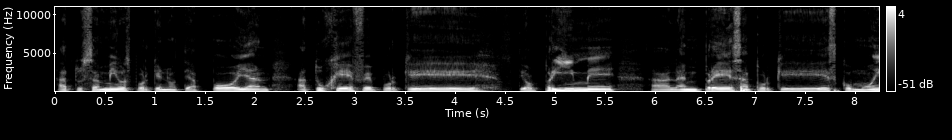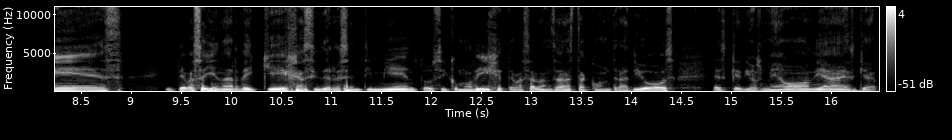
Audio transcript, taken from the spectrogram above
a tus amigos porque no te apoyan, a tu jefe porque te oprime, a la empresa porque es como es, y te vas a llenar de quejas y de resentimientos y como dije, te vas a lanzar hasta contra Dios, es que Dios me odia, es que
